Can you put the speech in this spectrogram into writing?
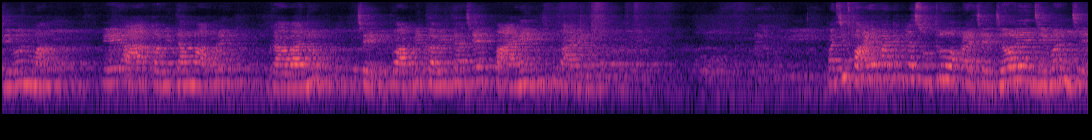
જીવનમાં? એ આ કવિતામાં આપણે ગાવાનું છે, તો આપણી કવિતા છે, પાણી પાણી પછી પાણી માટે કેટલા સૂત્રો વપરાય છે, જળ એ જીવન છે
